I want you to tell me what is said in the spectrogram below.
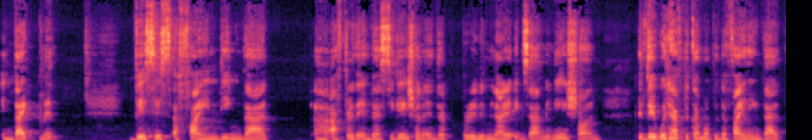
indictment. This is a finding that uh, after the investigation and the preliminary examination, they would have to come up with a finding that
